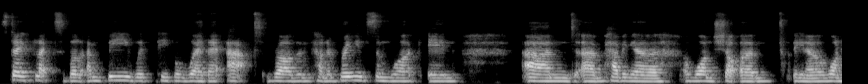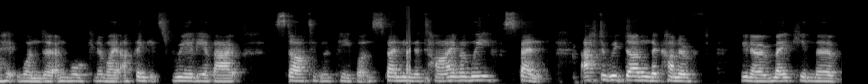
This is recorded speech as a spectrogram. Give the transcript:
stay flexible and be with people where they're at, rather than kind of bringing some work in and um, having a, a one shot, um, you know, a one hit wonder and walking away. I think it's really about starting with people and spending the time. And we spent, after we'd done the kind of, you know, making the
